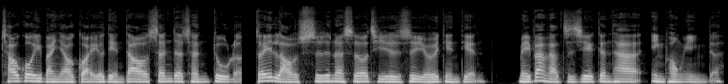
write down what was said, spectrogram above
超过一般妖怪，有点到神的程度了。所以老师那时候其实是有一点点没办法直接跟他硬碰硬的。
